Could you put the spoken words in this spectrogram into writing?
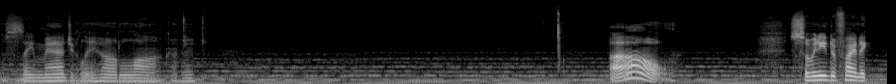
This is a magically held lock, okay? Oh! So we need to find a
